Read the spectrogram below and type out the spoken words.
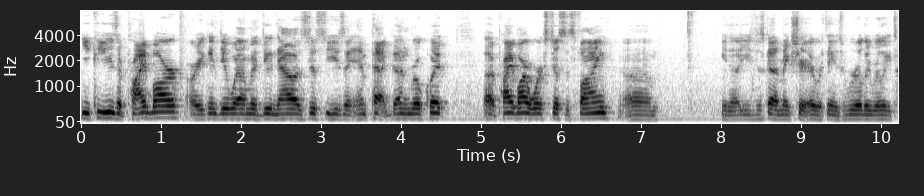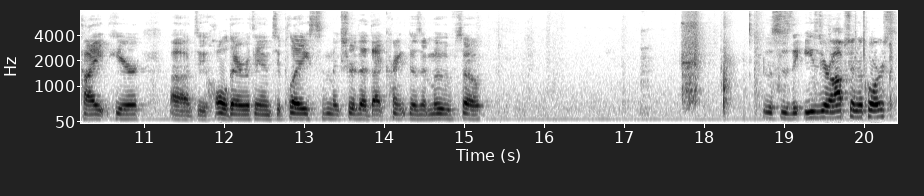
you can use a pry bar, or you can do what I'm going to do now is just use an impact gun real quick. Uh, pry bar works just as fine. Um, you know, you just got to make sure everything's really, really tight here uh, to hold everything into place and make sure that that crank doesn't move. So this is the easier option, of course.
